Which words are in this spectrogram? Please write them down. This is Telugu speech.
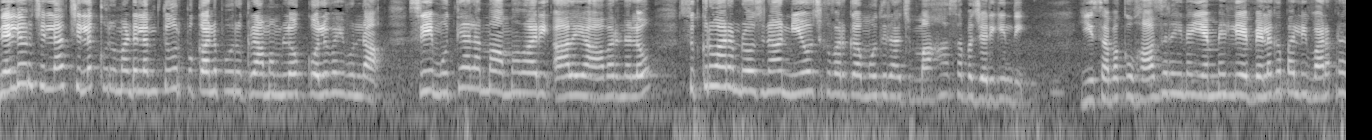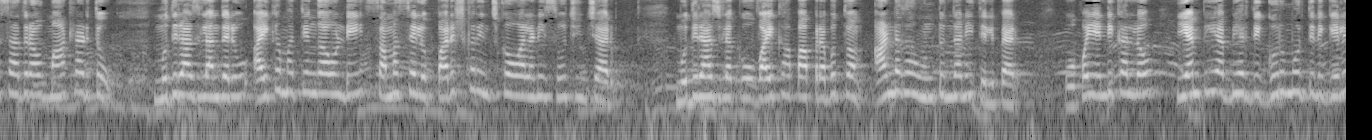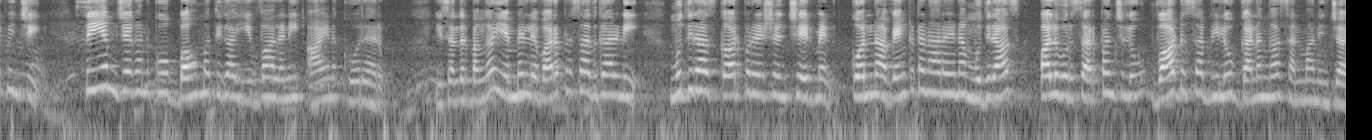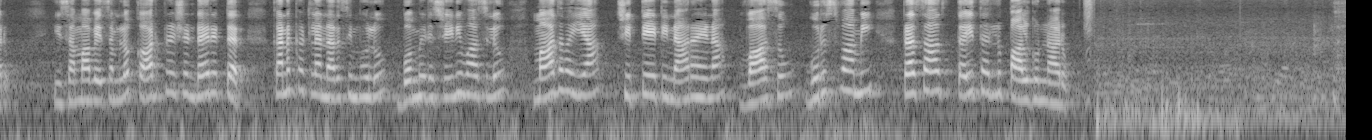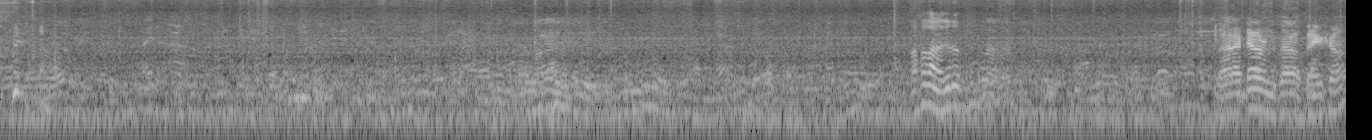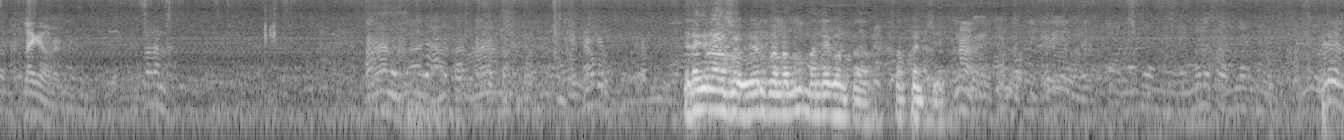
నెల్లూరు జిల్లా చిల్లకూరు మండలం తూర్పు కనుపూరు గ్రామంలో కొలువై ఉన్న శ్రీ ముత్యాలమ్మ అమ్మవారి ఆలయ ఆవరణలో శుక్రవారం రోజున నియోజకవర్గ మోదిరాజ్ మహాసభ జరిగింది. ఈ సభకు హాజరైన ఎమ్మెల్యే వెలగపల్లి వరప్రసాదరావు మాట్లాడుతూ ముదిరాజులందరూ ఐకమత్యంగా ఉండి సమస్యలు పరిష్కరించుకోవాలని సూచించారు. ముదిరాజులకు వైకాపా ప్రభుత్వం అండగా ఉంటుందని తెలిపారు. ఉప ఎన్నికల్లో ఎంపీ అభ్యర్థి గురుమూర్తిని గెలిపించి సీఎం జగన్కు బహుమతిగా ఇవ్వాలని ఆయన కోరారు. ఈ సందర్భంగా ఎమ్మెల్యే వరప్రసాద్ గారిని ముదిరాజ్ కార్పొరేషన్ చైర్మన్ కొన్న వెంకటనారాయణ ముదిరాజ్ పలువురు సర్పంచులు వార్డు సభ్యులు ఘనంగా సన్మానించారు. ఈ సమావేశంలో కార్పొరేషన్ డైరెక్టర్ కనకట్ల నరసింహులు బొమ్మిడి శ్రీనివాసులు మాధవయ్య చిట్టేటి నారాయణ వాసు గురుస్వామి ప్రసాద్ తదితరులు పాల్గొన్నారు. వస్తుందా చూడు సార్ అట్టే ఉండండి సార్ ఒక్క నిమిషం. అట్లాగే ఉండండి. ఎరగరాజు ఏడుకొండలు మండేగుంట సర్పంచ్.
